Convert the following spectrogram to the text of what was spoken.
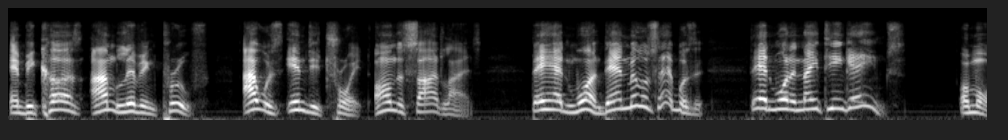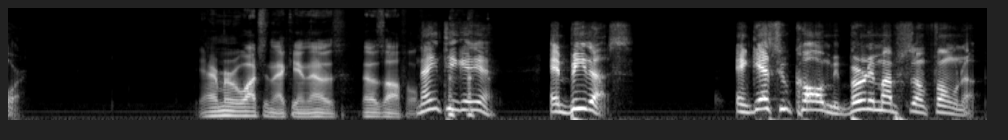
And because I'm living proof, I was in Detroit on the sidelines. They hadn't won. Dan Miller said, was it? They hadn't won in 19 games or more. Yeah, I remember watching that game. That was that was awful. 19 games, yeah. And beat us. And guess who called me, burning my some phone up?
